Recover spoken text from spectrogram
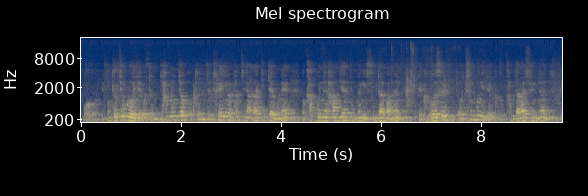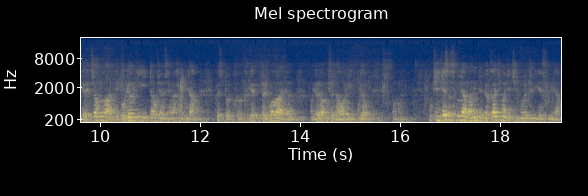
뭐 본격적으로 이제 어떤 학문적 어떤 이제 트레이닝을 받지는 않았기 때문에 어, 갖고 있는 한계는 분명히 있습니다만은 그것을 어, 충분히 이제 그 감당할 수 있는 열정과 노력이 있다고 저는 생각합니다. 그래서 또그 그 결과가 이제 어, 여러 방식으로 나와 있고요. 어, 뭐 길게 썼습니다만 이제 몇 가지만 이제 질문을 드리겠습니다.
